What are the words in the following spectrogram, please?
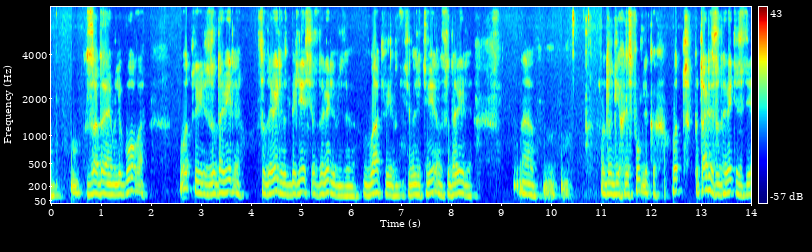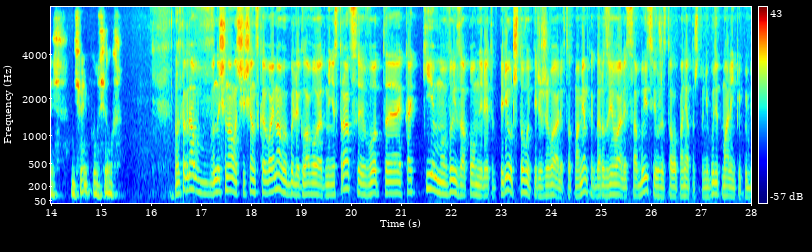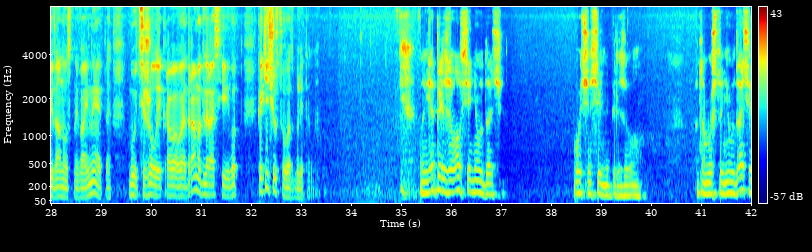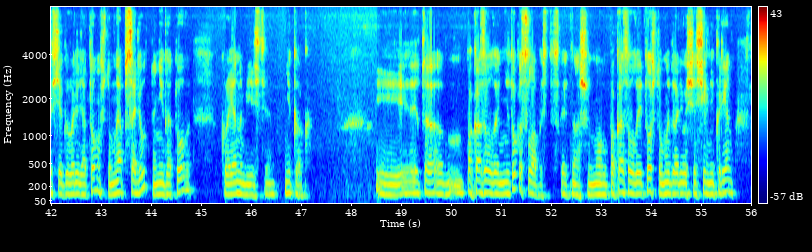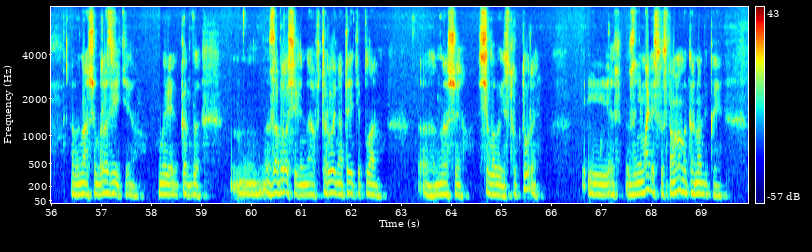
задаем любого. Вот и задавили задавили в Тбилиси, задавили в Латвии, в Литве, задавили в других республиках. Вот пытались задавить и здесь. Ничего не получилось. Вот когда начиналась чеченская война, вы были главой администрации. Вот э, каким вы запомнили этот период, что вы переживали в тот момент, когда развивались события, и уже стало понятно, что не будет маленькой победоносной войны, это будет тяжелая и кровавая драма для России. Вот какие чувства у вас были тогда? Но я переживал все неудачи. Очень сильно переживал. Потому что неудачи все говорили о том, что мы абсолютно не готовы к военным действиям. Никак. И это показывало не только слабость, так сказать, нашу, но показывало и то, что мы дали очень сильный крен в нашем развитии. Мы как бы забросили на второй, на третий план э, наши силовые структуры и занимались в основном экономикой.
